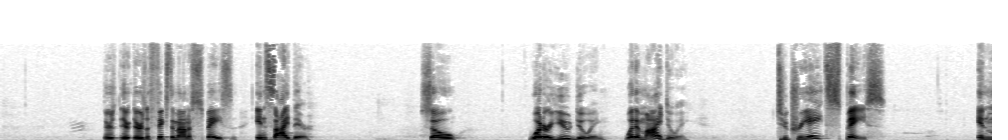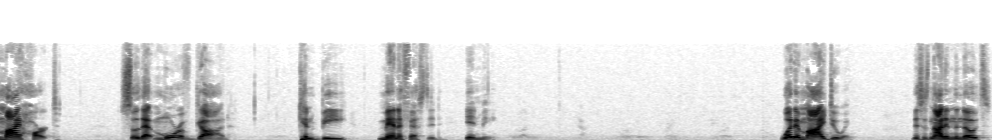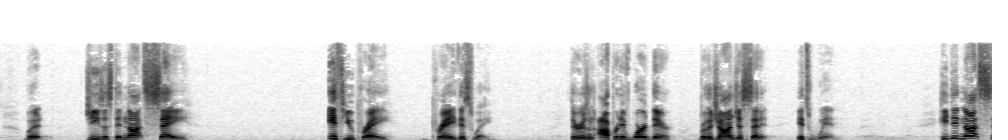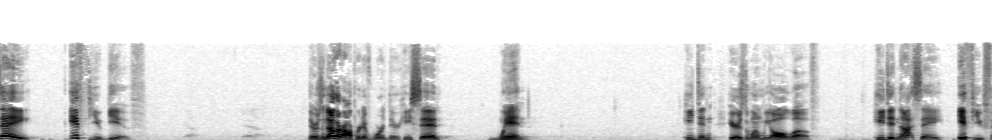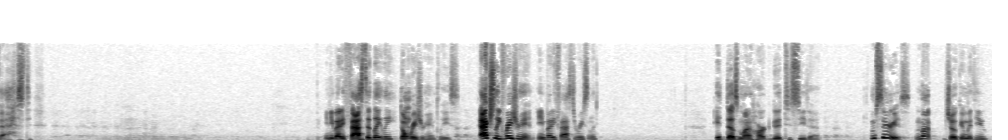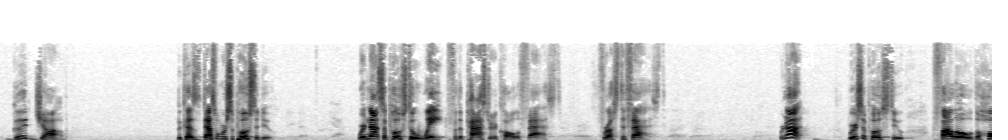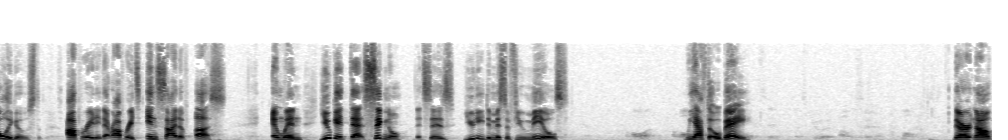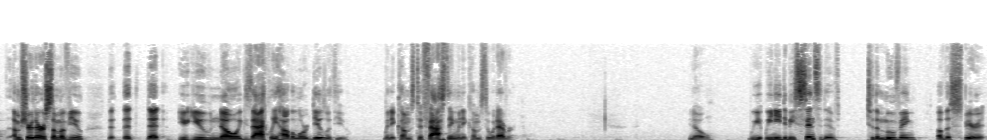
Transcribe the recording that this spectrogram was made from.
There's, there, there's a fixed amount of space inside there. So, what are you doing? What am I doing to create space in my heart so that more of God can be manifested in me. What am I doing? This is not in the notes, but Jesus did not say, if you pray, pray this way. There is an operative word there. Brother John just said it. It's when. He did not say, if you give. There's another operative word there. He said, when. He didn't, here's the one we all love. He did not say, if you fast. Anybody fasted lately? Don't raise your hand, please. Actually, raise your hand. Anybody fasted recently? It does my heart good to see that. I'm serious. I'm not joking with you. Good job. Because that's what we're supposed to do. We're not supposed to wait for the pastor to call a fast for us to fast. We're not. We're supposed to follow the Holy Ghost operating that operates inside of us. And when you get that signal that says you need to miss a few meals, we have to obey. There are now, I'm sure there are some of you that, that, that you, you know exactly how the Lord deals with you when it comes to fasting, when it comes to whatever. You know, we, we need to be sensitive to the moving of the Spirit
